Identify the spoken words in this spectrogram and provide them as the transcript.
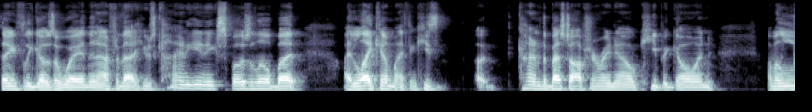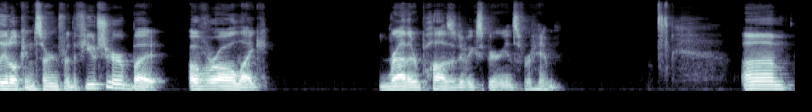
Thankfully goes away, and then after that, he was kind of getting exposed a little. But I like him. I think he's uh, kind of the best option right now. Keep it going. I'm a little concerned for the future, but overall, like rather positive experience for him. Um,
